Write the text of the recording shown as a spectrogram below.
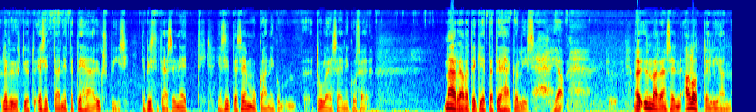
levyyhtiöt esittää niin, että tehdään yksi biisi ja pistetään se nettiin. Ja sitten sen mukaan niin kuin, tulee se, niin kuin se määräävä tekijä, että tehdäänkö lisää. Ja mä ymmärrän sen aloittelijan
